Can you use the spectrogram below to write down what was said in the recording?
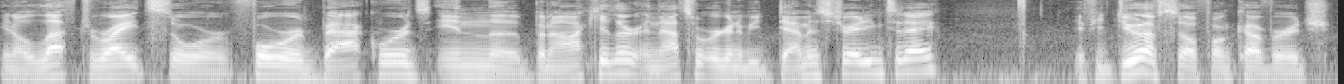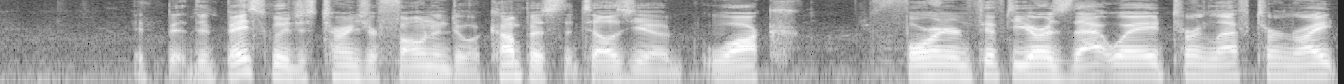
you know, left, rights, or forward, backwards in the binocular, and that's what we're going to be demonstrating today. If you do have cell phone coverage, it, it basically just turns your phone into a compass that tells you walk 450 yards that way, turn left, turn right.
